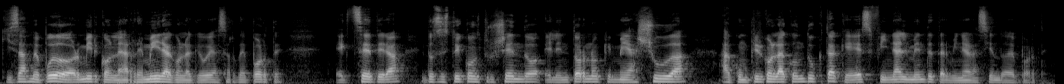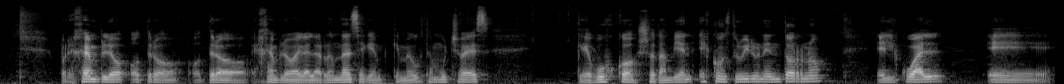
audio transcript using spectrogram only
quizás me puedo dormir con la remera con la que voy a hacer deporte, etc. Entonces estoy construyendo el entorno que me ayuda a cumplir con la conducta que es finalmente terminar haciendo deporte. Por ejemplo, otro, otro ejemplo, valga la redundancia, que, me gusta mucho es, que busco yo también, es construir un entorno el cual eh,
